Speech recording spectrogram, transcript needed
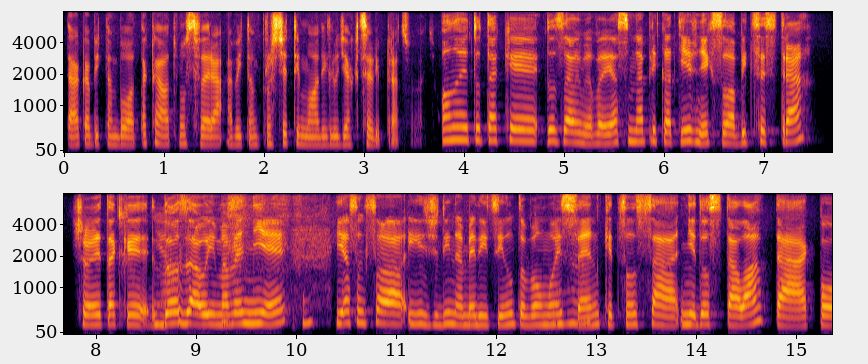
tak, aby tam bola taká atmosféra, aby tam proste tí mladí ľudia chceli pracovať. Ono je to také dosť zaujímavé. Ja som napríklad tiež nechcela byť sestra, čo je také Nie. dosť zaujímavé. Nie. Ja som chcela ísť vždy na medicínu, to bol môj uh-huh. sen. Keď som sa nedostala, tak po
